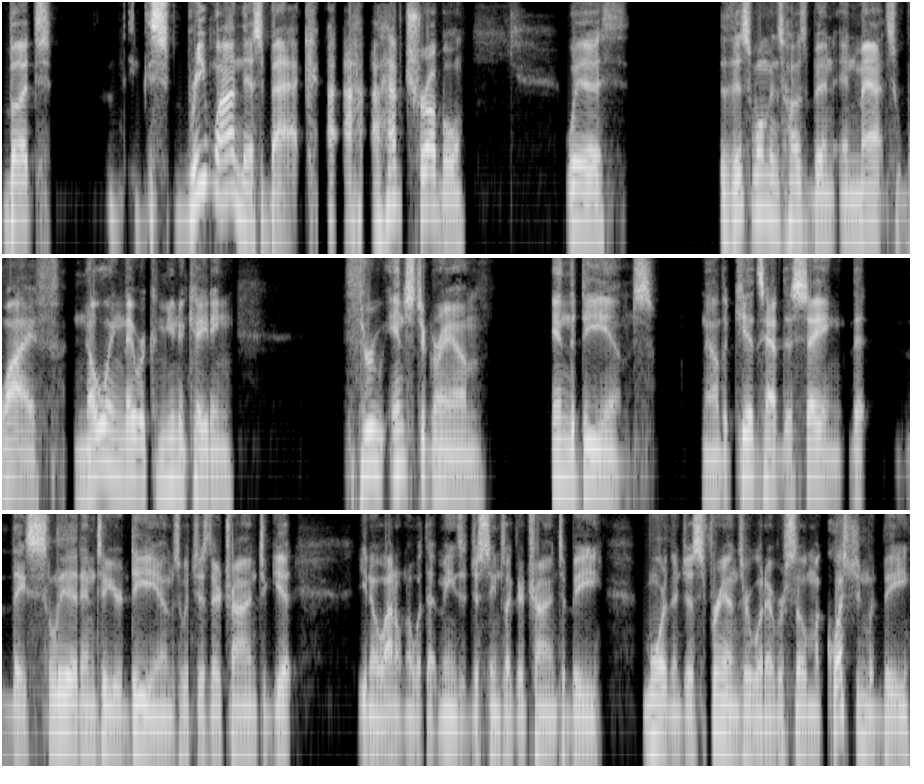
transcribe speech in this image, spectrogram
but rewind this back. I, I, I have trouble with this woman's husband and Matt's wife knowing they were communicating through Instagram in the DMs. Now, the kids have this saying that they slid into your DMs, which is they're trying to get, you know, I don't know what that means. It just seems like they're trying to be more than just friends or whatever. So, my question would be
